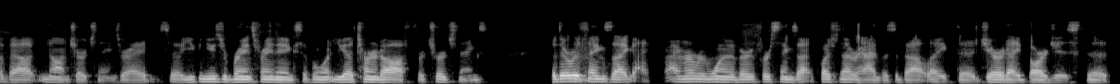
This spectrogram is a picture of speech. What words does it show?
about non-church things, right? So you can use your brains for anything except for you got to turn it off for church things. But there were mm things like I, I, remember one of the very first things I questions I ever had was about like the jaredite barges, the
